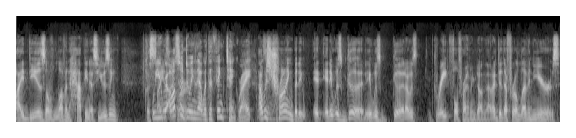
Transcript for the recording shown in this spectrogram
ideas of love and happiness using Well, you were also doing that with the think tank, right? I was trying, but it, it and it was good. It was good. I was grateful for having done that. I did that for 11 years,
